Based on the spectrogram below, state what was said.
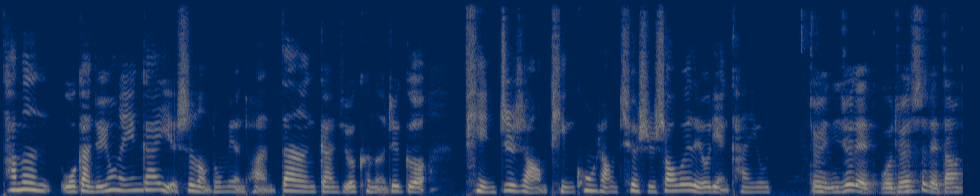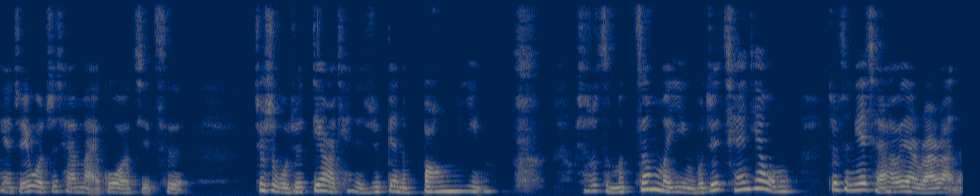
他们我感觉用的应该也是冷冻面团，但感觉可能这个品质上、品控上确实稍微的有点堪忧。对，你就得，我觉得是得当天吃，因为我之前买过几次，就是我觉得第二天就变得梆硬。想说怎么这么硬？我觉得前一天我们就是捏起来还有点软软的，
